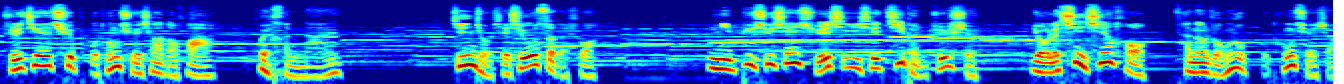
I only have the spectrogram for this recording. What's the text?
直接去普通学校的话会很难。金有些羞涩地说：“你必须先学习一些基本知识，有了信心后才能融入普通学生。”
